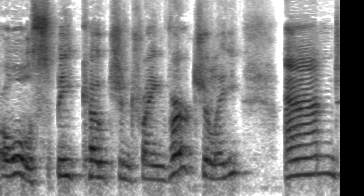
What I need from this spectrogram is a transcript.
all speak, coach and train virtually. And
